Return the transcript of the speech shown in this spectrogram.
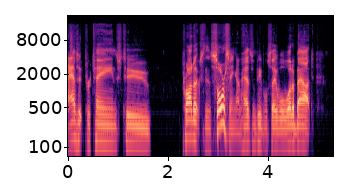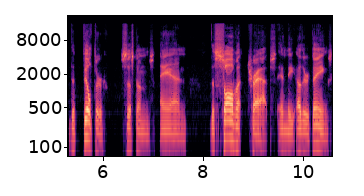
as it pertains to products and sourcing. I've had some people say, well, what about the filter systems and the solvent traps and the other things?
